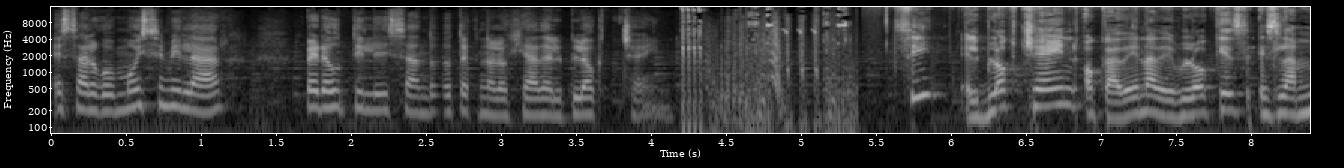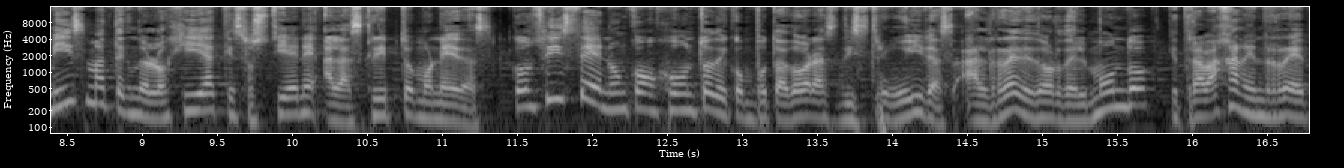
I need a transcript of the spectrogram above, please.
es algo muy similar, pero utilizando tecnología del blockchain. Sí, el blockchain o cadena de bloques es la misma tecnología que sostiene a las criptomonedas. Consiste en un conjunto de computadoras distribuidas alrededor del mundo que trabajan en red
